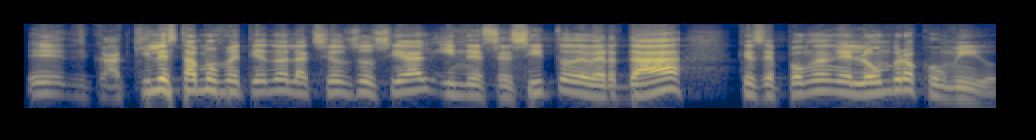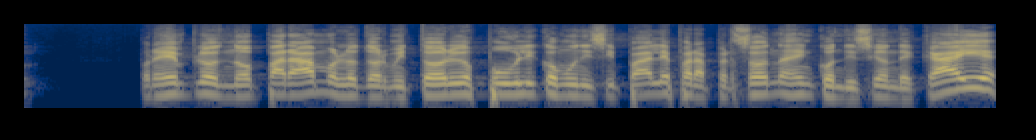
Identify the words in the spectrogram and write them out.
eh, aquí le estamos metiendo la acción social y necesito de verdad que se pongan el hombro conmigo. Por ejemplo, no paramos los dormitorios públicos municipales para personas en condición de calle.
